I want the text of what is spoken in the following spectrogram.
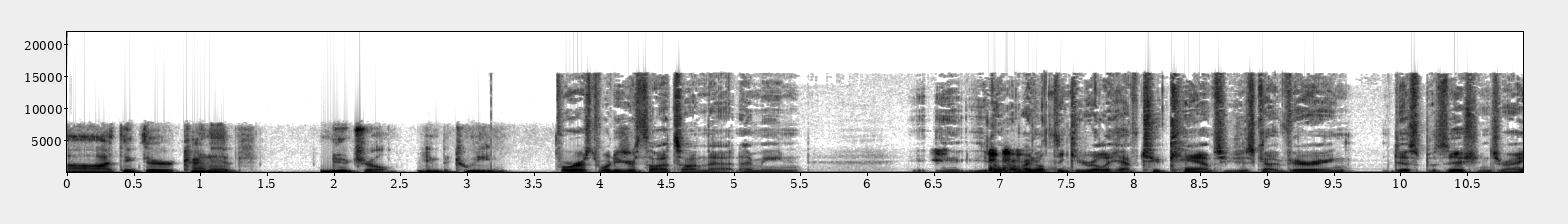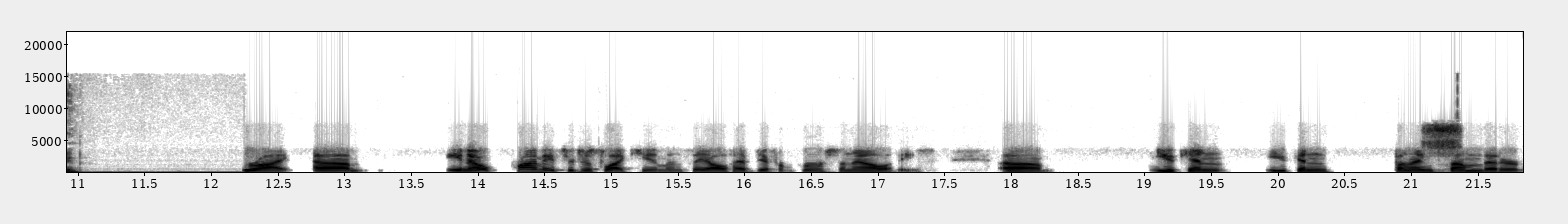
uh, I think they're kind of neutral in between. Forrest, what are your thoughts on that? I mean, you, you don't. I don't think you really have two camps. You just got varying dispositions, right? Right. Um, you know, primates are just like humans. They all have different personalities. Um, you can you can find some that are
